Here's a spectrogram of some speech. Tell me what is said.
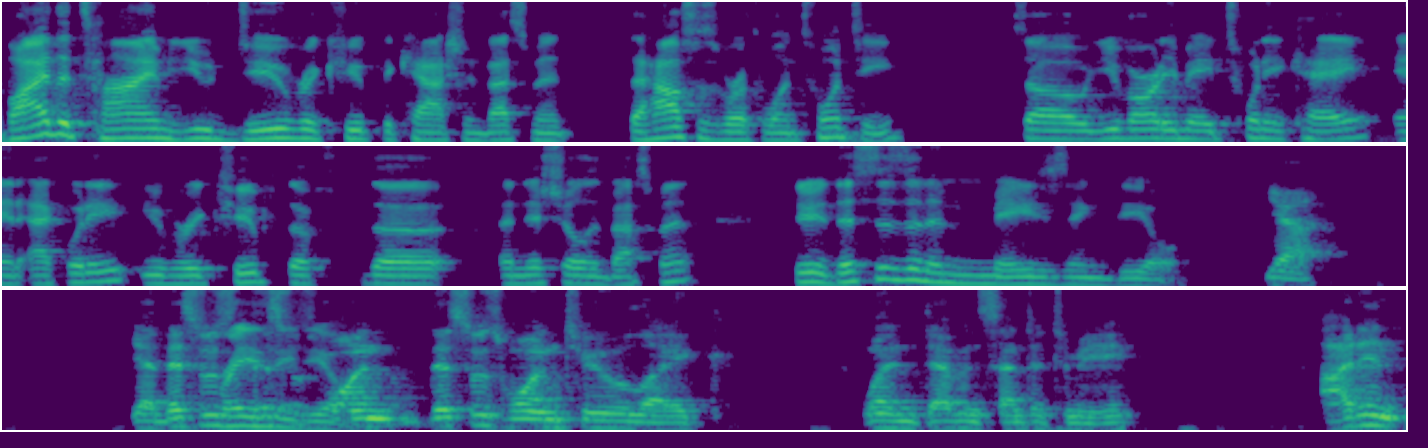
By the time you do recoup the cash investment, the house is worth 120. So you've already made 20k in equity. You've recouped the the initial investment. Dude, this is an amazing deal. Yeah. Yeah, this was this Crazy was deal. one this was one too like when Devin sent it to me. I didn't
